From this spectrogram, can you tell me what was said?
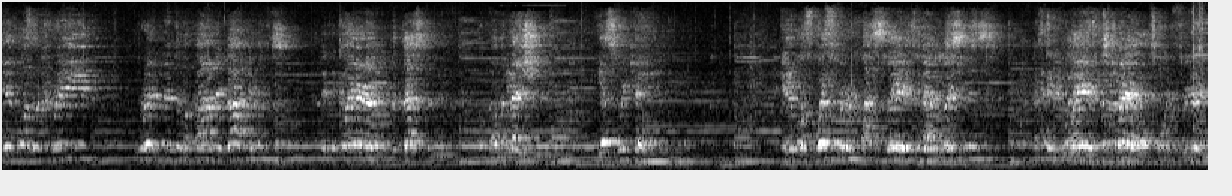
It was a creed written into the founding documents that declared the destiny of a nation. Yes, we can. It was whispered by slaves and abolitionists as they the trail toward freedom.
